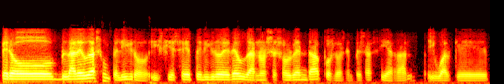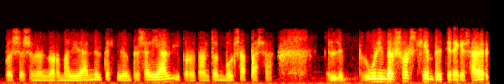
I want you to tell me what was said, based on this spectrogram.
Pero la deuda es un peligro y si ese peligro de deuda no se solventa, pues las empresas cierran, igual que pues es una normalidad en el tejido empresarial y por lo tanto en bolsa pasa. un inversor siempre tiene que saber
